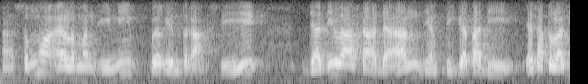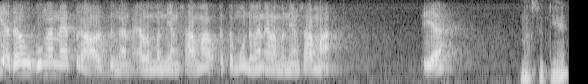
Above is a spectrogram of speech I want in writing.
Nah, semua elemen ini berinteraksi, jadilah keadaan yang tiga tadi. Eh satu lagi adalah hubungan netral dengan elemen yang sama ketemu dengan elemen yang sama. Ya, Maksudnya?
